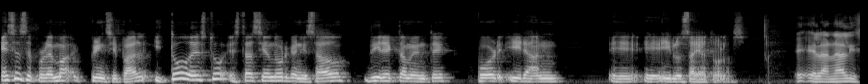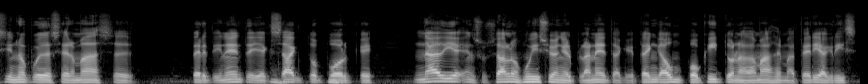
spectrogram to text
Ese es el problema principal y todo esto está siendo organizado directamente por Irán eh, eh, y los ayatolas. El análisis no puede ser más eh, pertinente y exacto porque nadie en su sano juicio en el planeta que tenga un poquito nada más de materia gris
